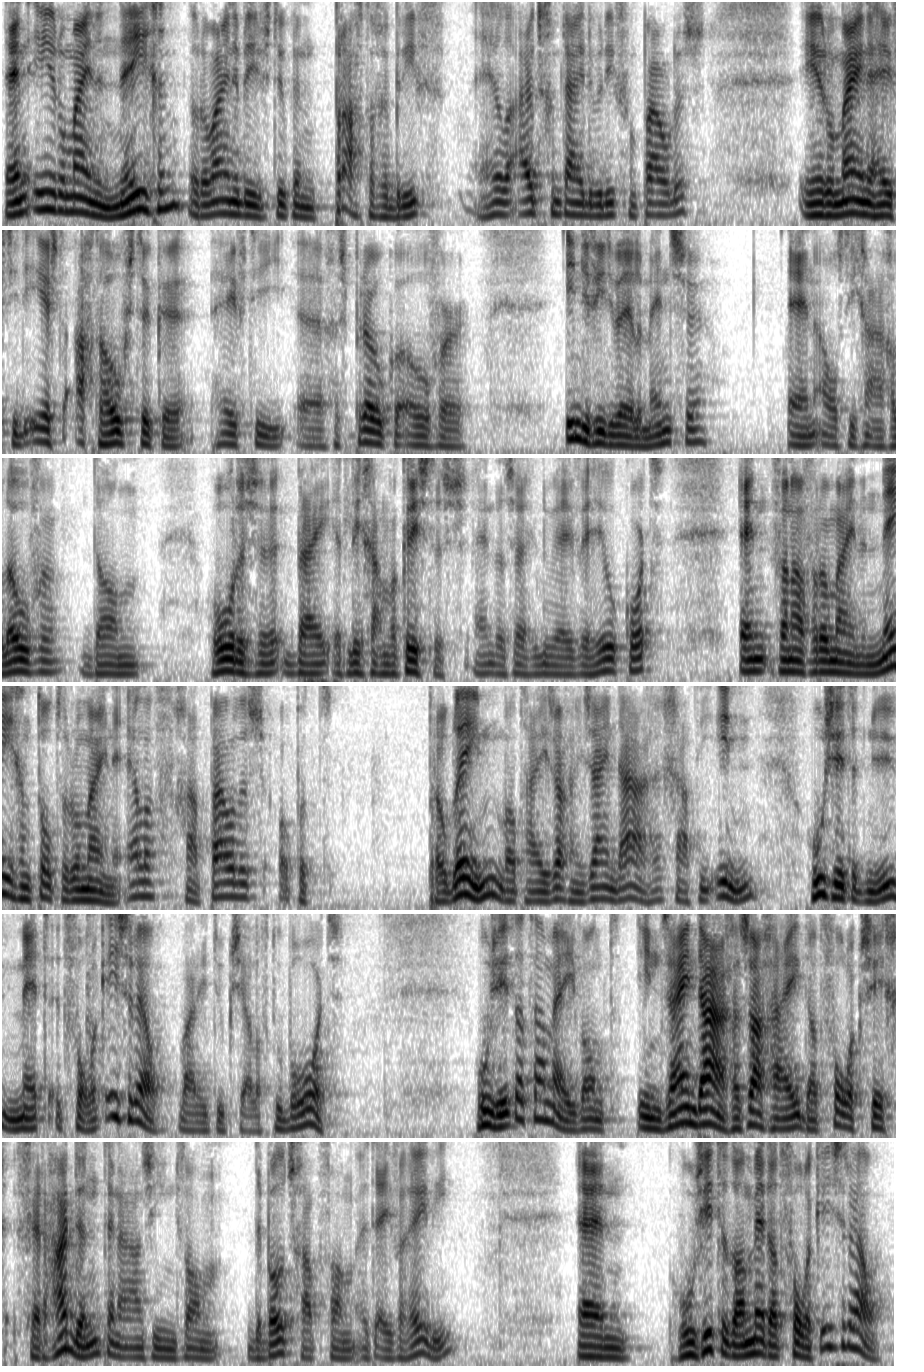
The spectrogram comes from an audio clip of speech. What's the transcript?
En in Romeinen 9, Romeinenbrief is natuurlijk een prachtige brief, een hele uitgebreide brief van Paulus. In Romeinen heeft hij de eerste acht hoofdstukken heeft hij, uh, gesproken over individuele mensen. En als die gaan geloven, dan horen ze bij het lichaam van Christus. En dat zeg ik nu even heel kort. En vanaf Romeinen 9 tot Romeinen 11 gaat Paulus op het probleem, wat hij zag in zijn dagen, gaat hij in. Hoe zit het nu met het volk Israël, waar hij natuurlijk zelf toe behoort? Hoe zit dat daarmee? Want in zijn dagen zag hij dat volk zich verharden ten aanzien van de boodschap van het evangelie. En hoe zit het dan met dat volk Israël?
